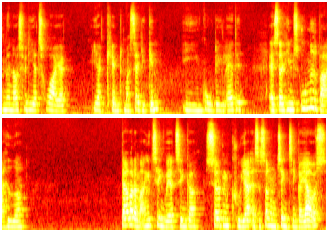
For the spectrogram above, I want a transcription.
men også fordi jeg tror, jeg, jeg kendte mig selv igen i en god del af det. Altså hendes umiddelbarheder. Der var der mange ting, hvor jeg tænker, sådan kunne jeg, altså sådan nogle ting tænker jeg også.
